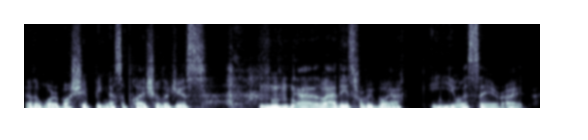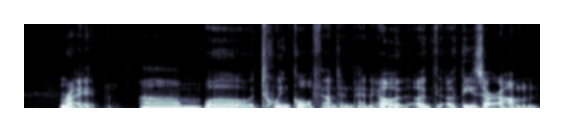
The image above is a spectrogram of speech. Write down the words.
have to worry about shipping and supply shortages. Mhm. At least for people in USA, right? Right. Um, Whoa, twinkle fountain pen. Oh, uh, th- oh these are um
